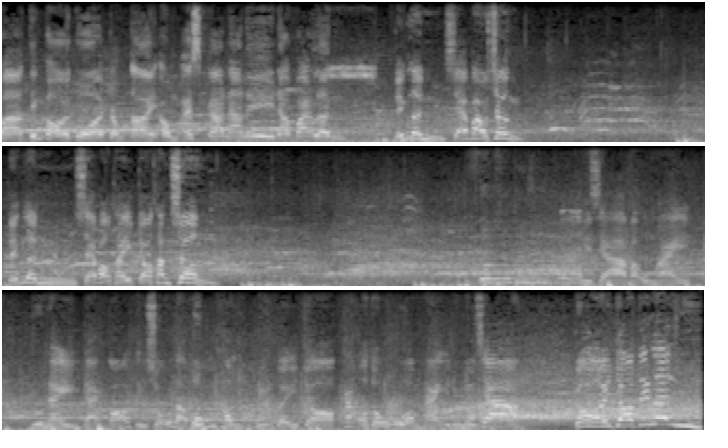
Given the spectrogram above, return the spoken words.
và tiếng còi của trọng tài ông Eskanani đã vang lên. Tiến Linh sẽ vào sân. Tiến Linh sẽ vào thay cho Thanh Sơn. Indonesia và U22 Brunei đang có tỷ số là 4-0 nghiêng về cho các cầu thủ U22 Indonesia. Cơ hội cho Tiến Linh.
